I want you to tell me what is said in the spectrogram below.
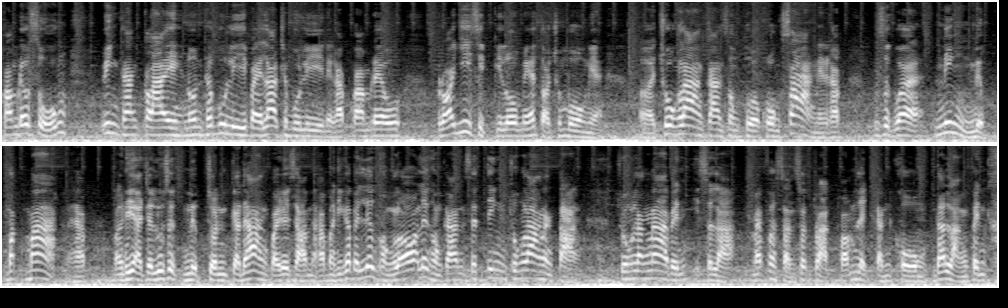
ความเร็วสูง วิ่งทางไกลนนทบุรีไปราชบุรีนะครับความเร็ว 120 กิโลเมตรต่อชั่วโมงเนี่ยช่วงล่างการทรงตัวโครงสร้างเนี่ยนะครับรู้สึกว่านิ่งหนึบมากๆนะครับบางทีอาจจะรู้สึกหนึบจนกระด้างไปด้วยซ้ำนะครับบางทีก็เป็นเรื่องของล้อเรื่องของการเซตติ้งช่วงล่างต่างๆ ช่วงล่างหน้าเป็นอิสระแมฟเฟอร์สันสตรัทพร้อมเหล็กกันโครงด้านหลังเป็นค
